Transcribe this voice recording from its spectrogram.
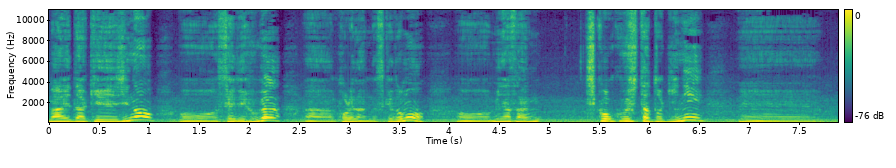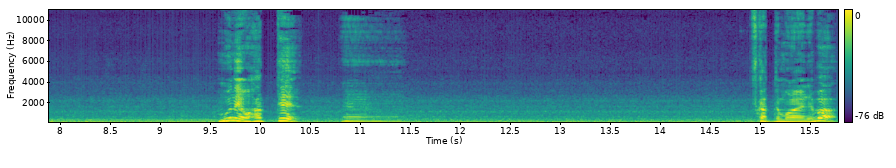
前田刑事のセリフがあこれなんですけども皆さん遅刻した時に、えー、胸を張って、えー、使ってもらえれば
